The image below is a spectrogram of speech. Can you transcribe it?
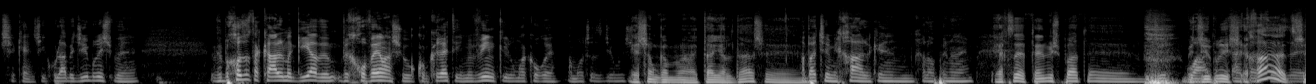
שכן, שהיא כולה בג'יבריש, ו... ובכל זאת הקהל מגיע ו- וחווה משהו קונקרטי, מבין כאילו מה קורה, למרות שזה ג'יבריש. יש שם גם, הייתה ילדה ש... הבת של מיכל, כן, מיכל אופנהיים. איך זה? תן משפט אה, בג'יבריש. אחד, ש...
